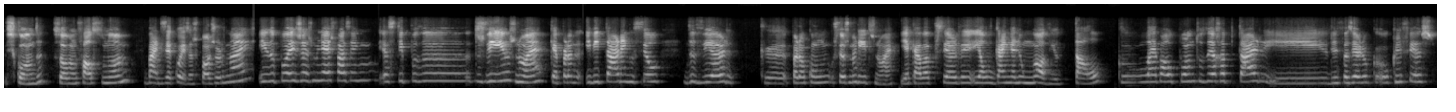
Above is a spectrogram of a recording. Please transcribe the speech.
esconde sob um falso nome vai dizer coisas para os jornais e depois as mulheres fazem esse tipo de desvios, não é? Que é para evitarem o seu dever que, para com os seus maridos, não é? E acaba por ser, ele ganha-lhe um ódio tal que leva ao ponto de a raptar e de fazer o que, o que lhe fez.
